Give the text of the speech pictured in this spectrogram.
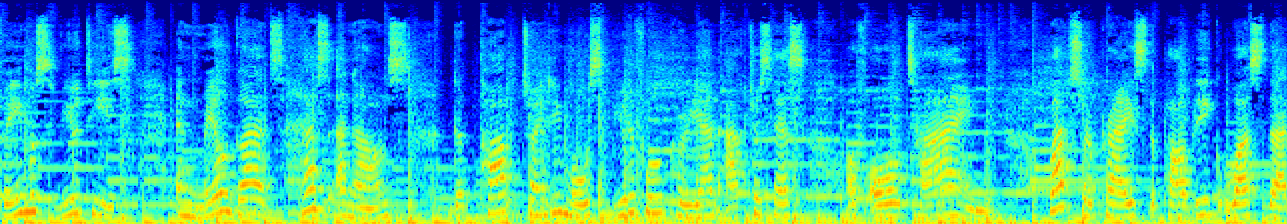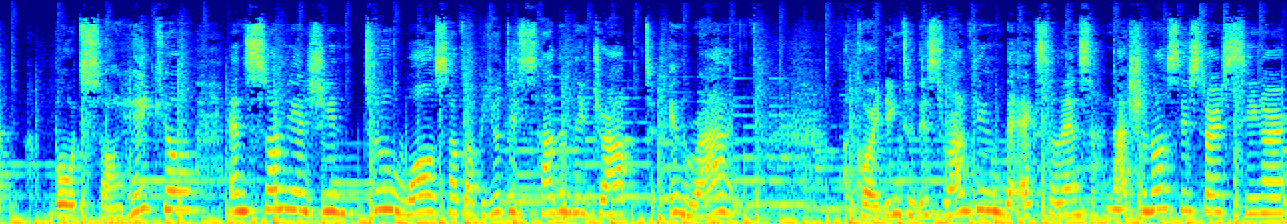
famous beauties and male gods, has announced the top 20 most beautiful Korean actresses of all time. What surprised the public was that both Song Hye Kyo and Son Ye Jin, two walls of a beauty, suddenly dropped in rank. According to this ranking, the Excellence National Sister Singer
